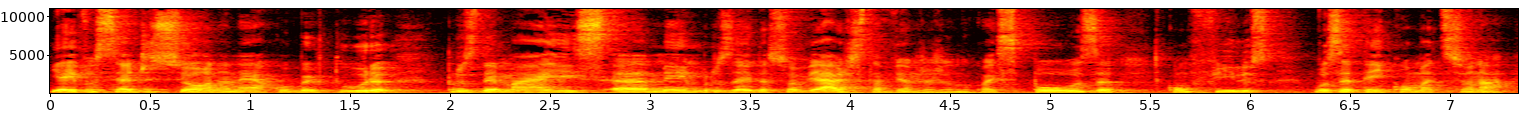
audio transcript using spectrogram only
e aí você adiciona né, a cobertura para os demais uh, membros aí da sua viagem. Está viajando com a esposa, com filhos, você tem como adicionar.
